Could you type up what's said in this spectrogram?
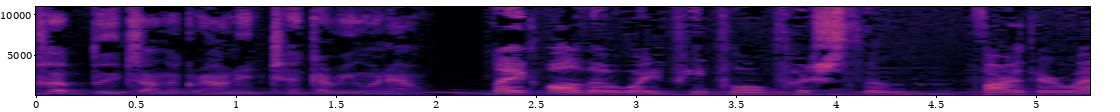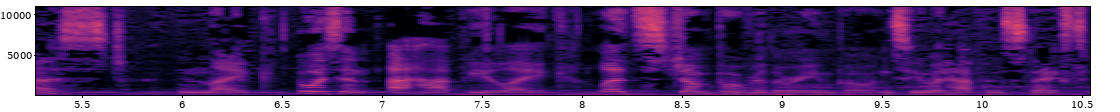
put boots on the ground and took everyone out. Like all the white people pushed them farther west, and like it wasn't a happy like let's jump over the rainbow and see what happens next.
